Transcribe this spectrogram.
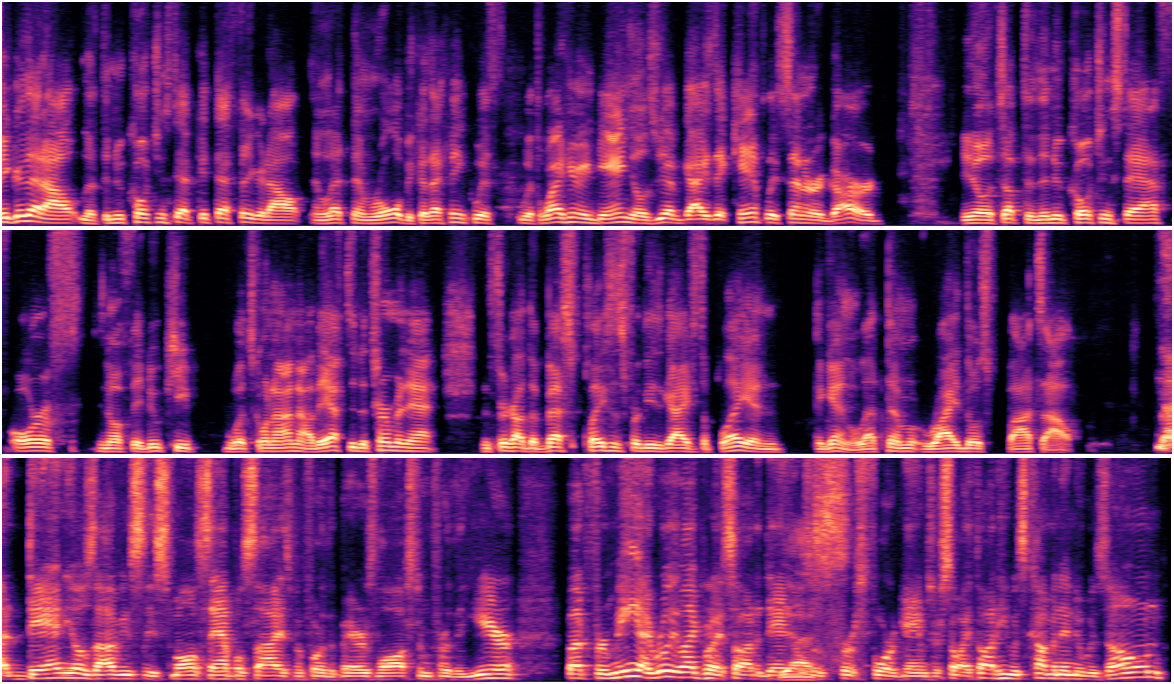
figure that out. Let the new coaching staff get that figured out and let them roll. Because I think with with Whitehair and Daniels, you have guys that can't play center or guard. You know, it's up to the new coaching staff, or if you know if they do keep what's going on now, they have to determine that and figure out the best places for these guys to play. And again, let them ride those spots out. Now, Daniels, obviously small sample size before the Bears lost him for the year. But for me, I really liked what I saw to Daniels yes. those first four games or so. I thought he was coming into his own.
